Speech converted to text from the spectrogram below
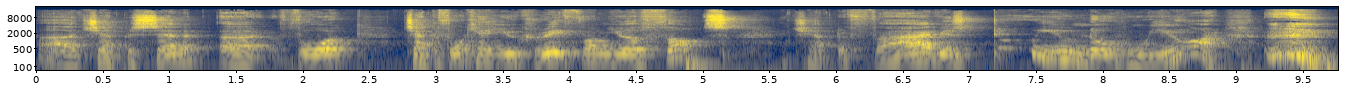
Uh, chapter seven. Uh, four. Chapter four. Can you create from your thoughts? Chapter five is Do you know who you are?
